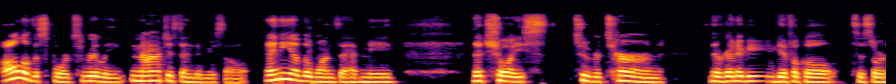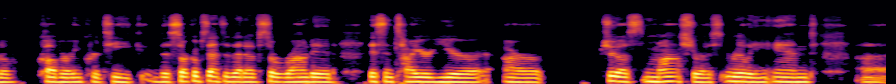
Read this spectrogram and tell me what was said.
all of the sports really not just nwsl any of the ones that have made the choice to return they're going to be difficult to sort of cover and critique the circumstances that have surrounded this entire year are just monstrous, really, and uh,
